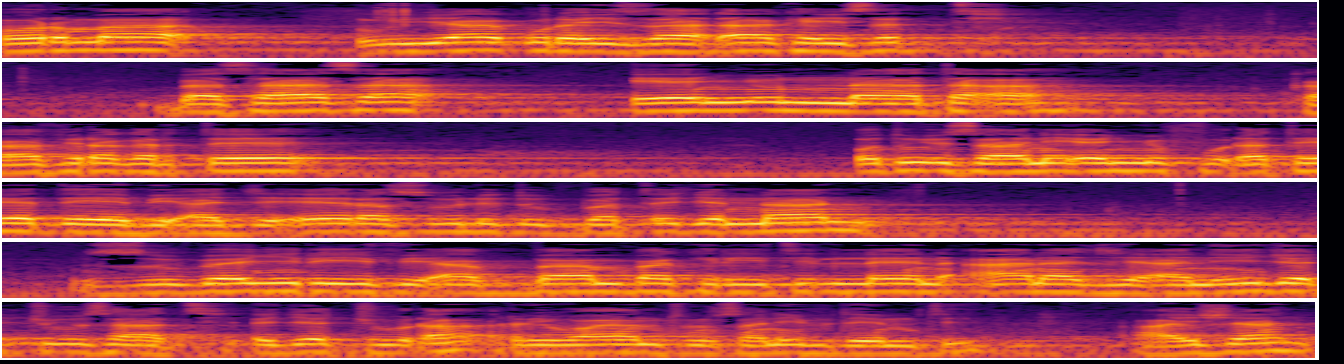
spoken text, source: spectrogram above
Orma guyyaa qureyzaadhaa keeysatti basaasa eenyuun naa ta'a. Kaafira gartee oduu isaanii eenyu fudhatee deebi'a je'ee rasuuli dubbate jennaan zubeyrii fi abbaan bakriitilleen ana je'anii jechuusaati jechuudha. Riwaayaan tun saniif deemti. Aishaan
